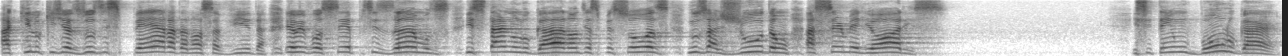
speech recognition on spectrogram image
aquilo que Jesus espera da nossa vida. Eu e você precisamos estar no lugar onde as pessoas nos ajudam a ser melhores. E se tem um bom lugar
